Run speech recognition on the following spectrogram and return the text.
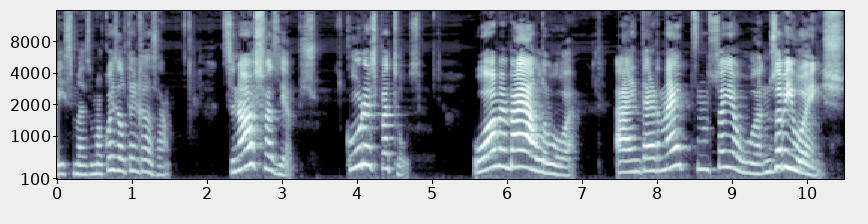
isso, mas uma coisa ele tem razão. Se nós fazemos curas para tudo, o homem vai à lua, à internet, não sei aonde, nos aviões.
